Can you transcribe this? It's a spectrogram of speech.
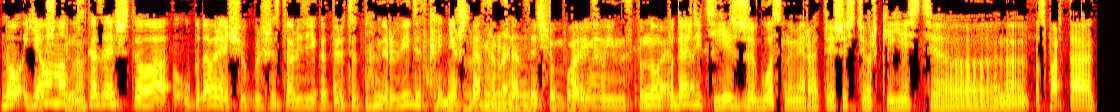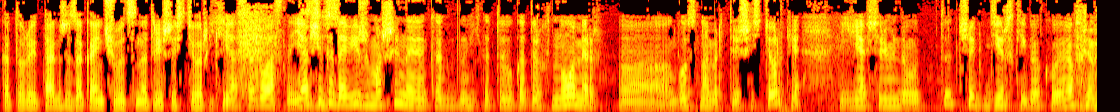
ну, я вам могу сказать, что у подавляющего большинства людей, которые этот номер видят, конечно, ассоциации очень прямые наступают. Ну, подождите, есть же госномера три шестерки, есть э, паспорта, которые также заканчиваются на три шестерки. Я согласна. Я Здесь... вообще, когда вижу машины, как, у которых номер, э, госномер три шестерки, я все время думаю, тут человек дерзкий какой, а прям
